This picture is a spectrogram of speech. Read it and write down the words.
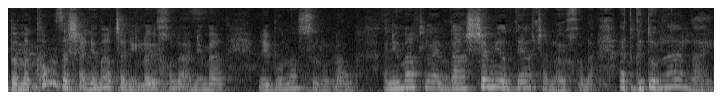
במקום הזה שאני אומרת שאני לא יכולה, אני אומרת, ריבונו של עולם, אני אומרת לילדה, השם יודע שאני לא יכולה, את גדולה עליי.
